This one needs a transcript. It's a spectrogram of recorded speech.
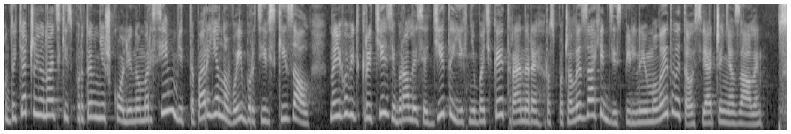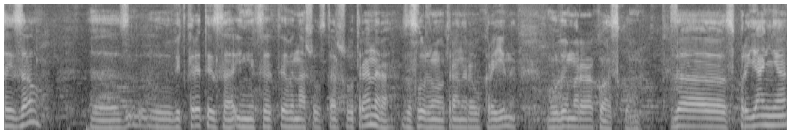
У дитячо-юнацькій спортивній школі номер 7 відтепер є новий борцівський зал. На його відкритті зібралися діти, їхні батьки, тренери. Розпочали захід зі спільної молитви та освячення зали. Цей зал відкритий за ініціативи нашого старшого тренера, заслуженого тренера України Володимира Раковського. За сприяння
